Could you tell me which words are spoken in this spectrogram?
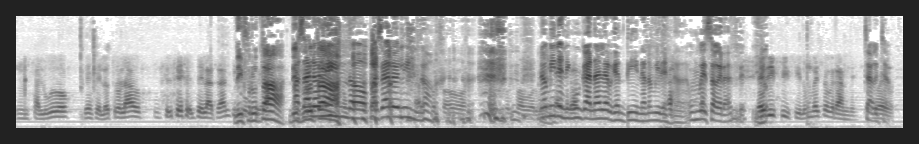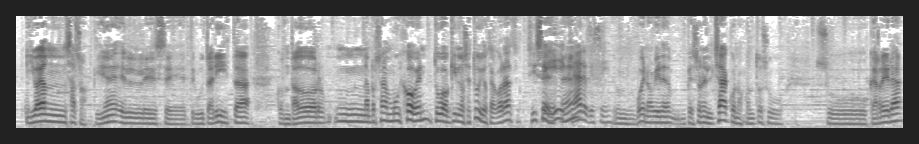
Un saludo desde el otro lado, desde, el Atlántico. Disfrutá, disfrutá. Pasalo lindo, pasalo lindo. por favor, por favor. No mires ningún canal de Argentina, no mires nada. Un beso grande. Es difícil, un beso grande. Chao, chao. Iván Sazonsky, ¿eh? él es eh, tributarista, contador, una persona muy joven, estuvo aquí en los estudios, ¿te acordás? Sí, sí ¿eh? claro que sí. Mm, bueno, viene, empezó en el Chaco, nos contó su, su carrera,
